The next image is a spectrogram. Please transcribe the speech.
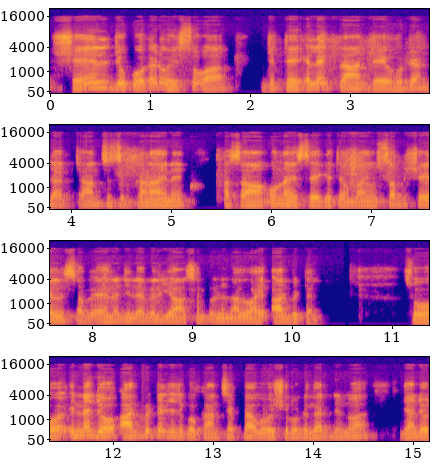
शेल जेको अहिड़ो हिसो आहे जिथे इलेक्ट्रॉन जे हुजण जा चांसिस घणा आहिनि, असां उन हिसे खे चवंदा सब शेल सब एनर्जी लेवल या सिंपल जो नालो आहे ऑर्बिटल सो इन जो ऑर्बिटल जो जेको कॉन्सेप्ट आहे उहो श्रूडिंगर ॾिनो आहे। जंहिंजो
